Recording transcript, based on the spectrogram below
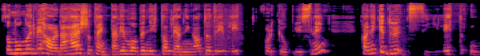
Så nå når vi har det her, så tenkte jeg vi må benytte anledninga til å drive litt folkeopplysning. Kan ikke du si litt om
